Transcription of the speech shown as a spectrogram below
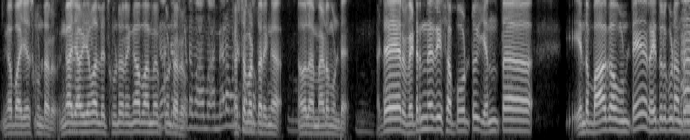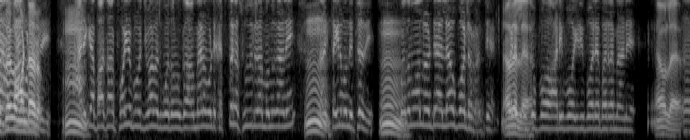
ఇంకా బాగా చేసుకుంటారు. ఇంకా జవాలు తెచ్చుకుంటారు? ఇంకా బాగా ఉంటే కష్టపడతారు ఇంకా. అవులా మేడం ఉంటే. అంటే వెటర్నరీ సపోర్ట్ ఎంత ఎంత బాగా ఉంటే రైతులు కూడా అంత ఉపయోగం ఉంటారు పోయినప్పుడు మేడం ఉంటే ఖచ్చితంగా సూదులు కానీ తగిన మంది ఇచ్చేది. ఉంటే అంతే. అని అవులే. ఆ,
